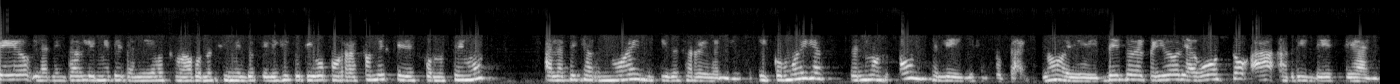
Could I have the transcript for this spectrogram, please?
pero lamentablemente también hemos tomado conocimiento que el Ejecutivo, por razones que desconocemos, a la fecha no ha emitido ese reglamento. Y como ellas tenemos 11 leyes en total, ¿no? Eh, dentro del periodo de agosto a abril de este año.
